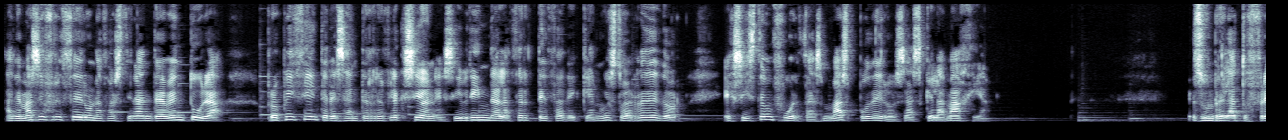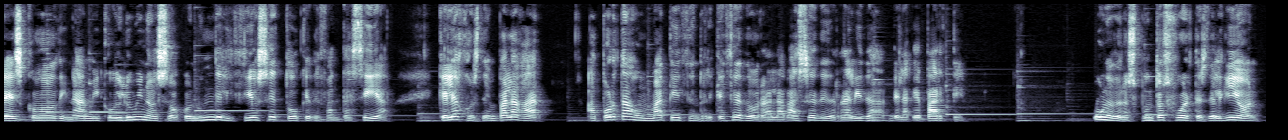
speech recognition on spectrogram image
además de ofrecer una fascinante aventura, propicia interesantes reflexiones y brinda la certeza de que a nuestro alrededor existen fuerzas más poderosas que la magia. Es un relato fresco, dinámico y luminoso con un delicioso toque de fantasía que, lejos de empalagar, aporta un matiz enriquecedor a la base de realidad de la que parte. Uno de los puntos fuertes del guion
